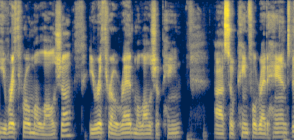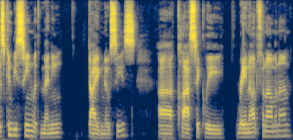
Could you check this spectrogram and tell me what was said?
Erythromelalgia. Erythro red, melalgia pain. Uh, so painful red hand. This can be seen with many diagnoses. Uh, classically, Raynaud phenomenon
